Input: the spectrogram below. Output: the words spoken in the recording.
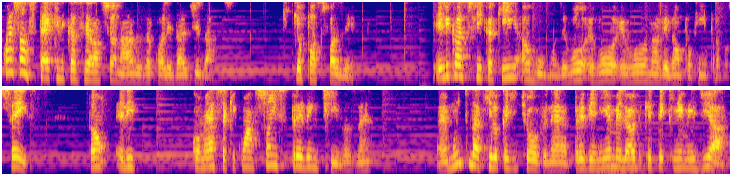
Quais são as técnicas relacionadas à qualidade de dados? O que, que eu posso fazer? Ele classifica aqui algumas. Eu vou, eu vou, eu vou navegar um pouquinho para vocês. Então, ele começa aqui com ações preventivas, né? É muito daquilo que a gente ouve, né? Prevenir é melhor do que ter que remediar.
